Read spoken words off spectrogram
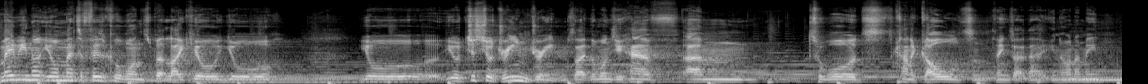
Maybe not your metaphysical ones, but like your your your your just your dream dreams, like the ones you have um, towards kind of goals and things like that. You know what I mean?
